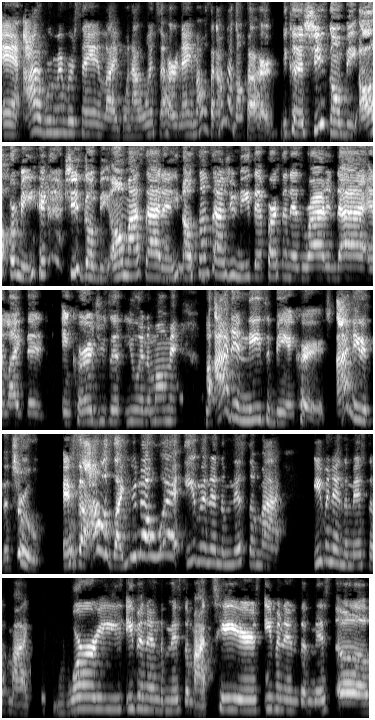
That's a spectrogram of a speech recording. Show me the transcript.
And I remember saying, like, when I went to her name, I was like, I'm not gonna call her because she's gonna be all for me. she's gonna be on my side. And you know, sometimes you need that person that's ride and die and like that encourages you in the moment. But I didn't need to be encouraged. I needed the truth. And so I was like, you know what? Even in the midst of my even in the midst of my worries, even in the midst of my tears, even in the midst of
